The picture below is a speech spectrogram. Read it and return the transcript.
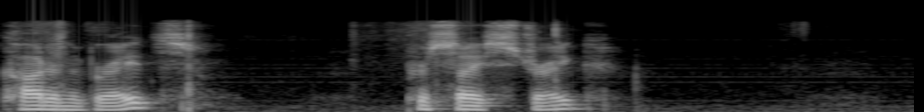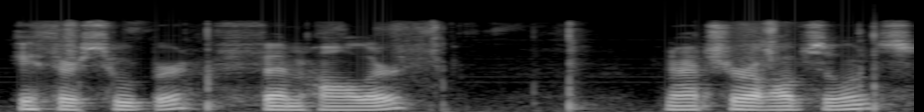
Caught in the Brights, Precise Strike, Aether Swooper, Fen Hauler, Natural Obsolence,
